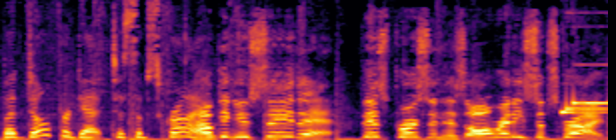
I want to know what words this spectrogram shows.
But don't forget to subscribe. How can you say that? This person has already subscribed.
